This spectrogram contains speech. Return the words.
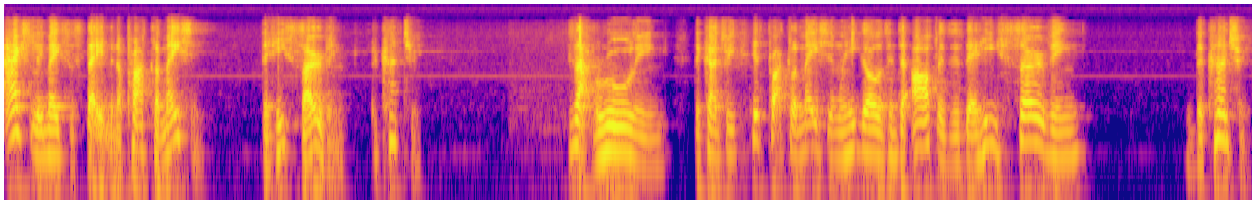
actually makes a statement, a proclamation, that he's serving the country. He's not ruling the country. His proclamation when he goes into office is that he's serving the country.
